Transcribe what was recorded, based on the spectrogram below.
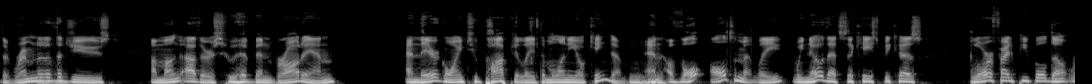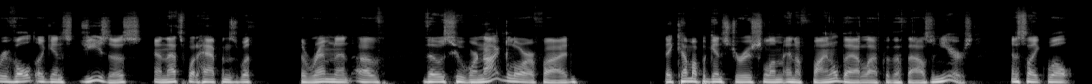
the remnant mm-hmm. of the mm-hmm. Jews, among others, who have been brought in, and they're going to populate the millennial kingdom. Mm-hmm. And ultimately, we know that's the case because glorified people don't revolt against Jesus. And that's what happens with the remnant of those who were not glorified. They come up against Jerusalem in a final battle after the thousand years. And it's like, well,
